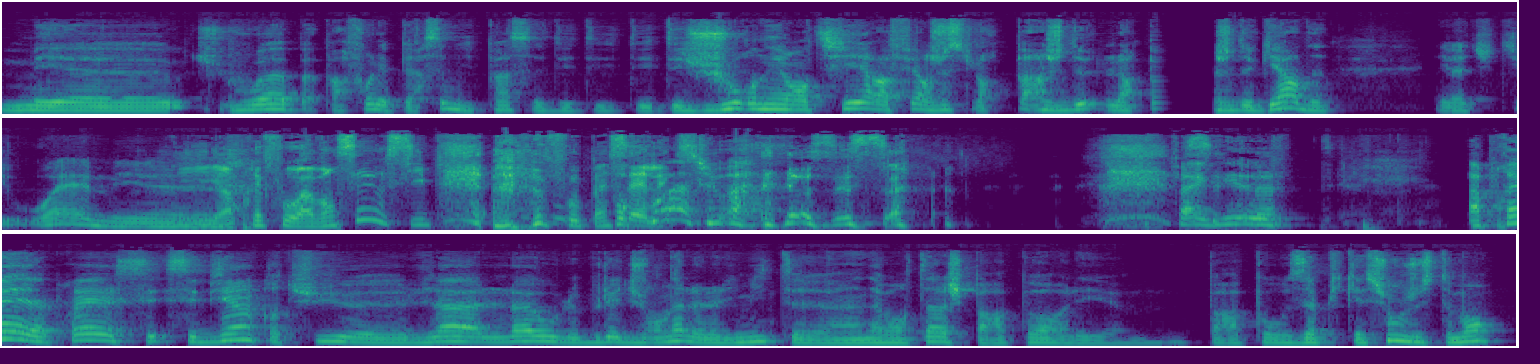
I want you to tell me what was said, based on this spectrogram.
mais euh, tu vois, bah, parfois les personnes ils passent des, des, des, journées entières à faire juste leur page de leur page de garde. Et là tu te dis ouais, mais euh... et après faut avancer aussi, faut passer Pourquoi, à tu vois? C'est ça. Euh, après, après c'est bien quand tu euh, là là où le bullet journal à la limite a un avantage par rapport à les par rapport aux applications justement,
